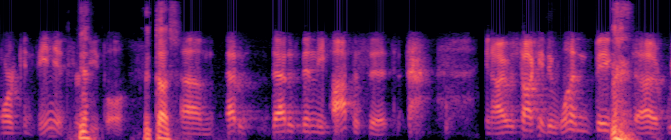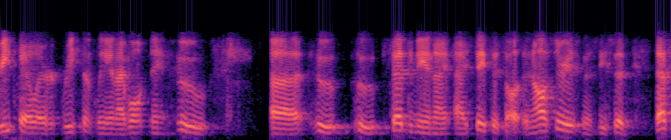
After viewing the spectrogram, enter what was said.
more convenient for yeah, people. It does. Um, that that has been the opposite. You know, I was talking to one big uh, retailer recently, and I won't name who, uh, who who said to me, and I, I state this all, in all seriousness. He said, "That's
